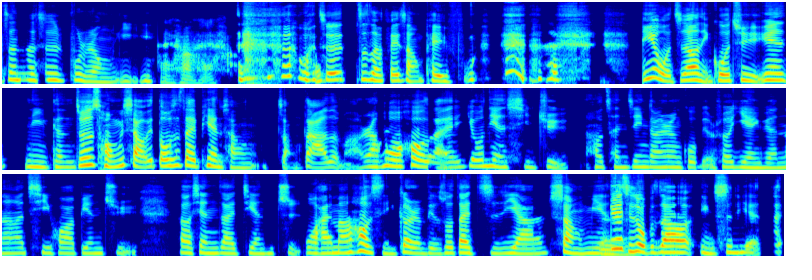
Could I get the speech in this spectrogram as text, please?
真的是不容易。还好还好，我觉得真的非常佩服。因为我知道你过去，因为你可能就是从小都是在片场长大的嘛，然后后来又念戏剧，然后曾经担任过，比如说演员啊、企划、编剧，到现在监制。我还蛮好奇你个人，比如说在职涯上面，因为其实我不知道影视业在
